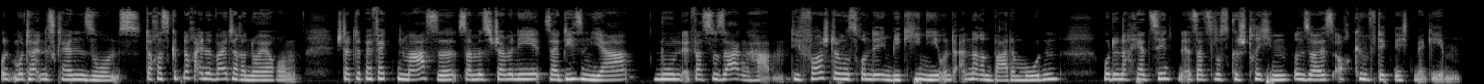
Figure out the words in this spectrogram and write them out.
und Mutter eines kleinen Sohns. Doch es gibt noch eine weitere Neuerung. Statt der perfekten Maße soll Miss Germany seit diesem Jahr nun etwas zu sagen haben. Die Vorstellungsrunde im Bikini und anderen Bademoden wurde nach Jahrzehnten ersatzlos gestrichen und soll es auch künftig nicht mehr geben.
